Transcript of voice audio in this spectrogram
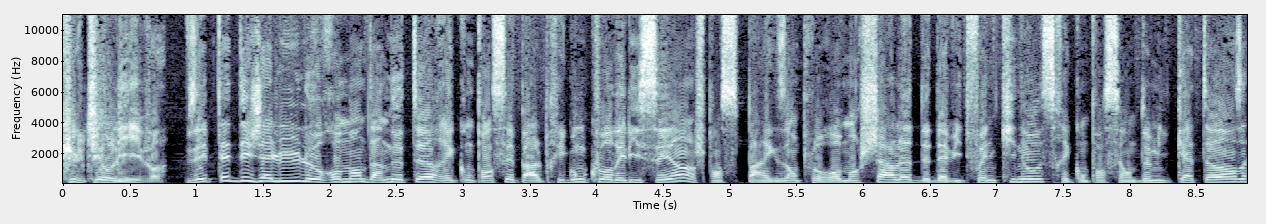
Culture Livre. Vous avez peut-être déjà lu le roman d'un auteur récompensé par le prix Goncourt des lycéens. Je pense par exemple au roman Charlotte de David Fuenquinos, récompensé en 2014.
